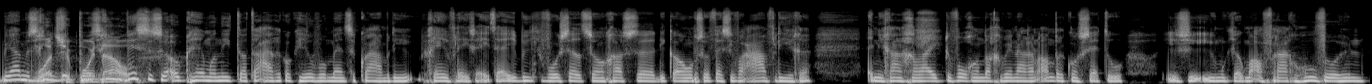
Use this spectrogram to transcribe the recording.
ja, misschien, what's your point misschien now? wisten ze ook helemaal niet dat er eigenlijk ook heel veel mensen kwamen die geen vlees eten. Je moet je voorstellen dat zo'n gast, eh, die komen op zo'n festival aanvliegen. En die gaan gelijk de volgende dag weer naar een ander concert toe. Dus je, je moet je ook maar afvragen hoeveel hun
